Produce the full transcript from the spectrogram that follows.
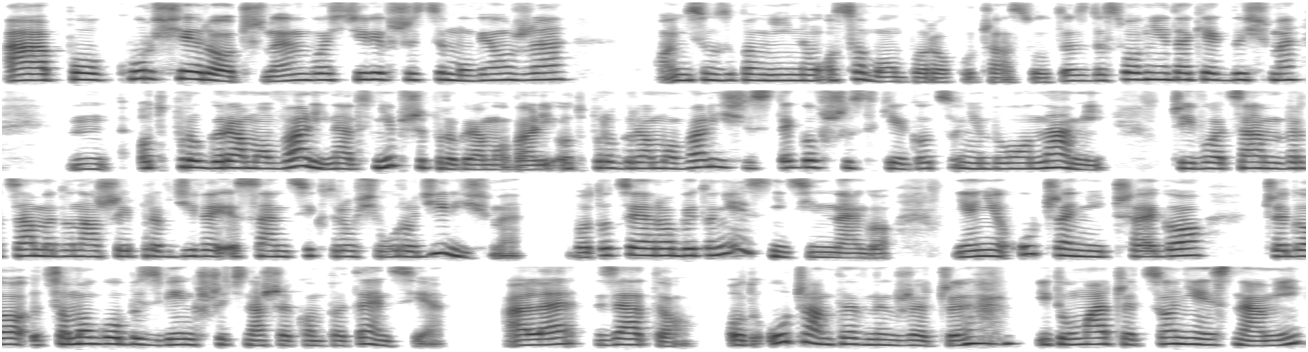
a po kursie rocznym właściwie wszyscy mówią, że oni są zupełnie inną osobą po roku czasu. To jest dosłownie tak, jakbyśmy mm, odprogramowali, nawet nie przyprogramowali, odprogramowali się z tego wszystkiego, co nie było nami. Czyli wracamy, wracamy do naszej prawdziwej esencji, którą się urodziliśmy. Bo to, co ja robię, to nie jest nic innego. Ja nie uczę niczego, czego, co mogłoby zwiększyć nasze kompetencje ale za to oduczam pewnych rzeczy i tłumaczę, co nie jest nami,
